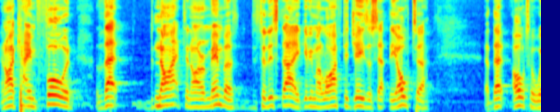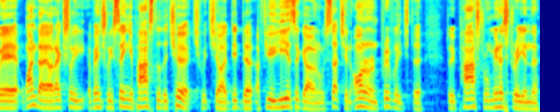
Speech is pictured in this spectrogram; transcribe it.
And I came forward that night, and I remember to this day giving my life to Jesus at the altar at that altar where one day I'd actually eventually senior pastor the church, which I did a, a, few years ago, and it was such an honour and privilege to do pastoral ministry in the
